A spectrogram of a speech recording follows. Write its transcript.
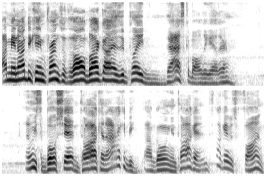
I mean, I became friends with all black guys who played basketball together. And we used to bullshit and talk, and I could be outgoing and talking. Fuck, it was fun.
